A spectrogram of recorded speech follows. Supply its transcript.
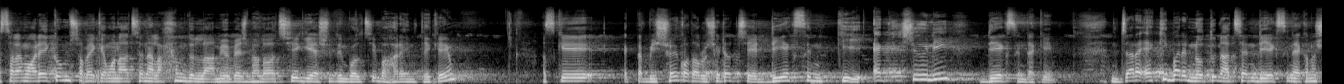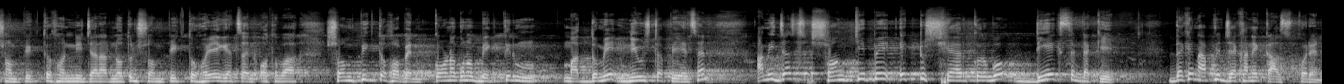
আসসালামু আলাইকুম, সবাই কেমন আছেন? আলহামদুলিল্লাহ, আমিও বেশ ভালো আছি। গিয়াসুদ্দিন বলছি, বাহারাইন থেকে। আজকে একটা বিষয়ে কথা বলব, সেটা হচ্ছে ডিএক্সএন কি? অ্যাকচুয়ালি ডিএক্সএনটা কি? যারা একেবারে নতুন আছেন, ডিএক্সএন এখনও সম্পৃক্ত হননি, যারা নতুন সম্পৃক্ত হয়ে গেছেন অথবা সম্পৃক্ত হবেন, কোনো না কোনো ব্যক্তির মাধ্যমে নিউজটা পেয়েছেন। আমি জাস্ট সংক্ষেপে একটু শেয়ার করব, ডিএক্সএনটা কি? দেখেন, আপনি যেখানে কাজ করেন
